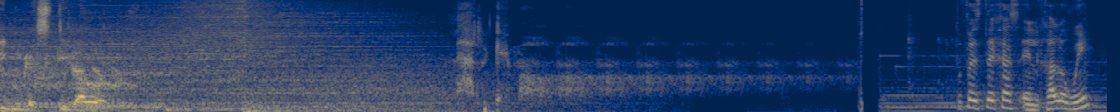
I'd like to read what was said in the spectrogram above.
Investigador. Larquemo. ¿Tú festejas el Halloween?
